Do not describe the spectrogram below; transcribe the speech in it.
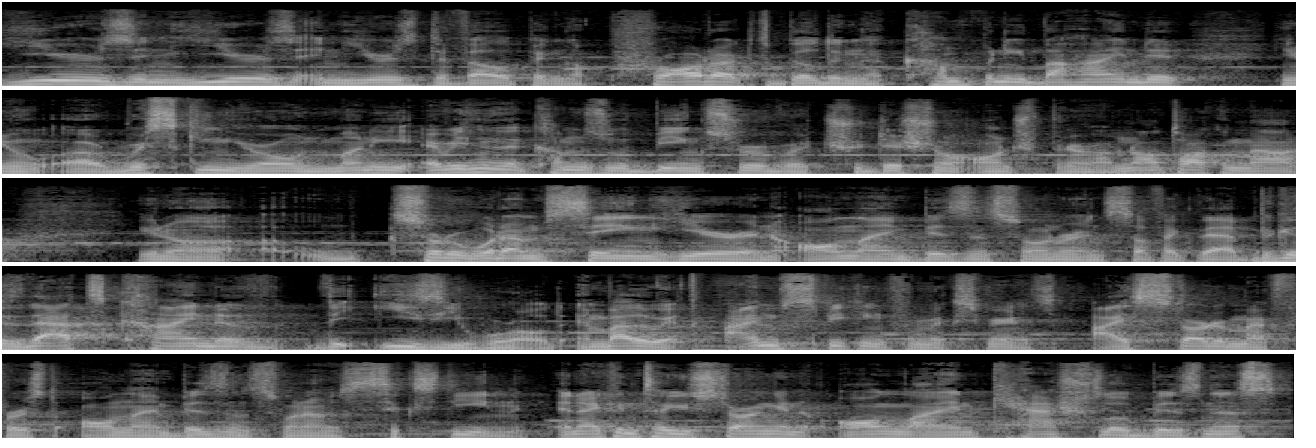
years and years and years developing a product, building a company behind it, you know, uh, risking your own money, everything that comes with being sort of a traditional entrepreneur. I'm not talking about you know, sort of what I'm saying here, an online business owner and stuff like that, because that's kind of the easy world. And by the way, I'm speaking from experience. I started my first online business when I was 16. And I can tell you, starting an online cash flow business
